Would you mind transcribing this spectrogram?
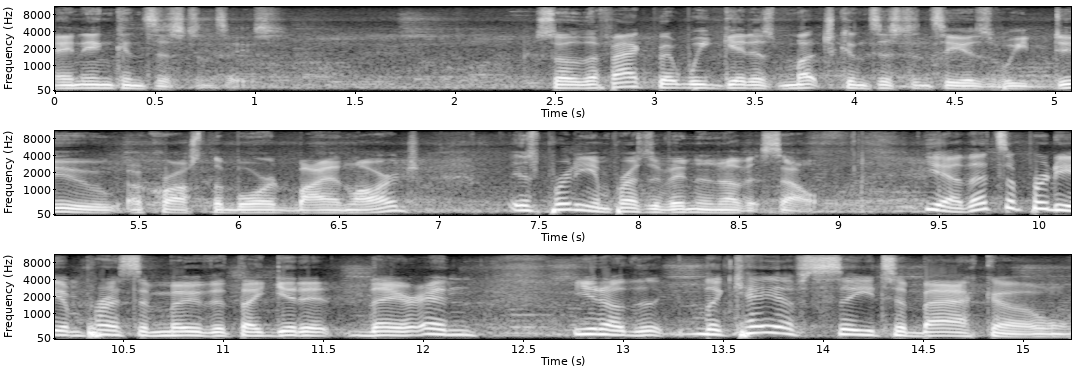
and inconsistencies. So the fact that we get as much consistency as we do across the board, by and large, is pretty impressive in and of itself. Yeah, that's a pretty impressive move that they get it there. And you know, the the KFC tobacco,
